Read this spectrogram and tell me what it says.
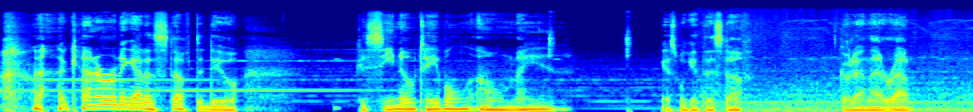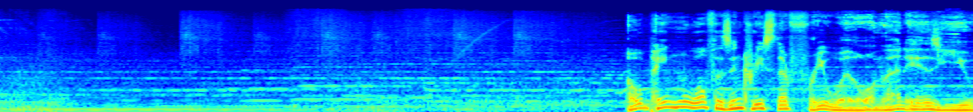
I'm kind of running out of stuff to do. Casino table? Oh, man. Guess we'll get this stuff. Let's go down that route. Oh, Peyton Wolf has increased their free will, and that is you.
